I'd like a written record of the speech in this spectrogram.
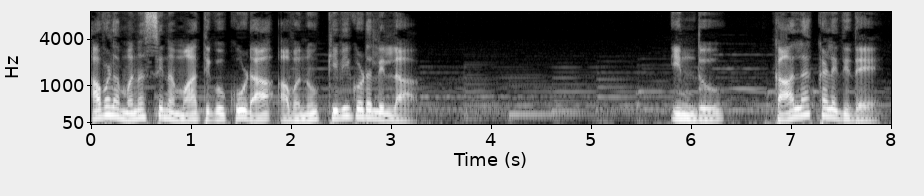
ಅವಳ ಮನಸ್ಸಿನ ಮಾತಿಗೂ ಕೂಡ ಅವನು ಕಿವಿಗೊಡಲಿಲ್ಲ. ಇಂದು ಕಾಲ ಕಳೆದಿದೆ.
